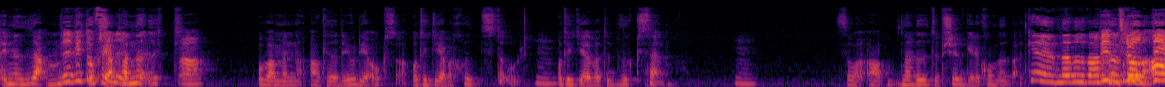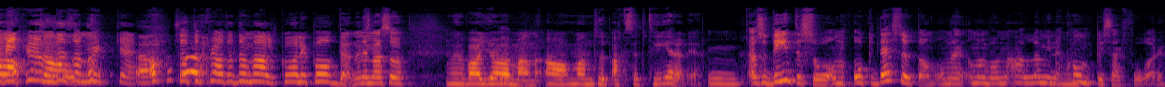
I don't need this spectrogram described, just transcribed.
typ i nian, Vi vet då också får jag lite. panik. Ja. Och bara men okej det gjorde jag också och tyckte jag var skitstor och tyckte jag var typ vuxen. Så ja, när vi är typ 20 då kom vi bara gud när vi var Vi 17, trodde vi 18. kunde så mycket. Ja. Satt och pratade om alkohol i podden. Nej men alltså, Men vad gör man? Ja man typ accepterar det. alltså det är inte så. Om, och dessutom, om man, om man bara med alla mina Mm. kompisar får,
